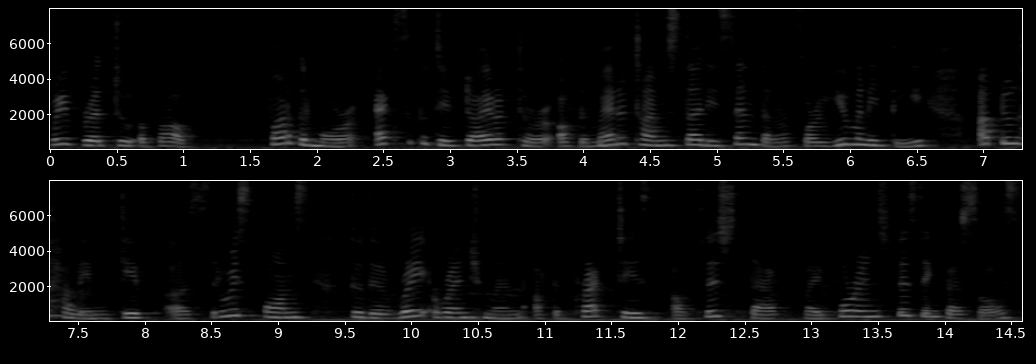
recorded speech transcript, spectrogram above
referred to above. Furthermore, Executive Director of the Maritime Studies Center for Humanity, Abdul Halim, gave a response to the rearrangement of the practice of fish theft by foreign fishing vessels,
